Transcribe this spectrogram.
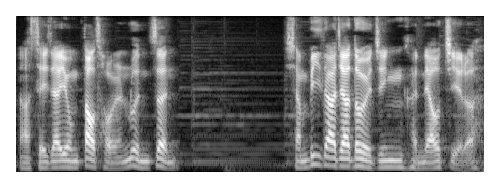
啊？谁在用稻草人论证？想必大家都已经很了解了。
